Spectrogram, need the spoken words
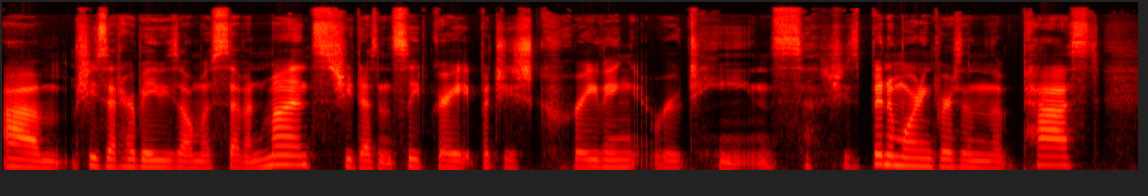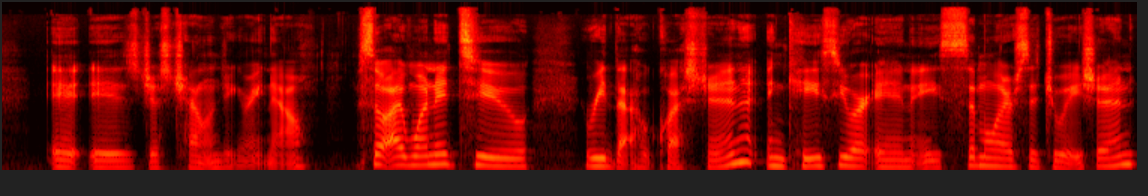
Um, she said her baby's almost seven months. She doesn't sleep great, but she's craving routines. She's been a morning person in the past. It is just challenging right now. So I wanted to read that whole question in case you are in a similar situation.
